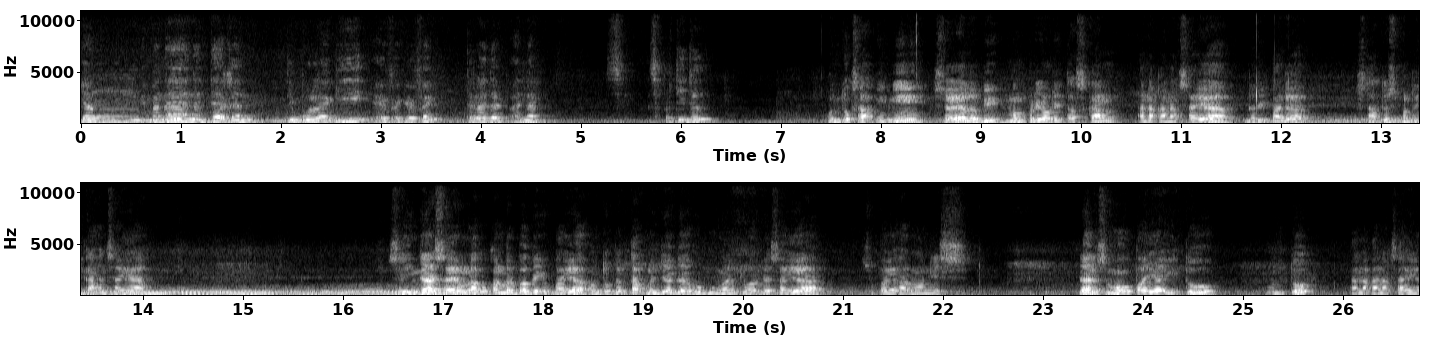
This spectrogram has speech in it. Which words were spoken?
yang di mana nanti akan timbul lagi efek-efek terhadap anak. Seperti itu Untuk saat ini saya lebih memprioritaskan anak-anak saya daripada status pernikahan saya. Sehingga saya melakukan berbagai upaya untuk tetap menjaga hubungan keluarga saya supaya harmonis. Dan semua upaya itu untuk anak-anak saya.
